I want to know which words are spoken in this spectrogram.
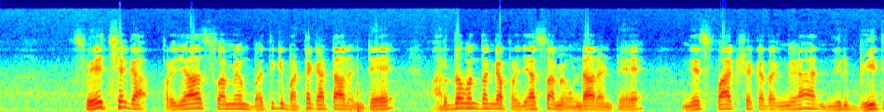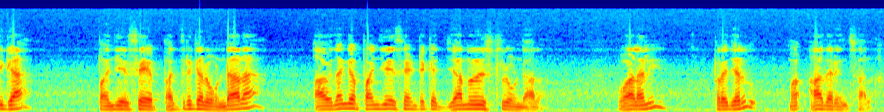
స్వేచ్ఛగా ప్రజాస్వామ్యం బతికి బట్ట కట్టాలంటే అర్థవంతంగా ప్రజాస్వామ్యం ఉండాలంటే నిష్పాక్షికతంగా నిర్భీతిగా పనిచేసే పత్రికలు ఉండాలా? ఆ విధంగా పనిచేసే జర్నలిస్టులు ఉండాలా? వాళ్ళని ప్రజలు ఆదరించాలా?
